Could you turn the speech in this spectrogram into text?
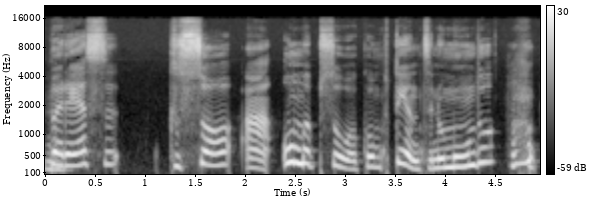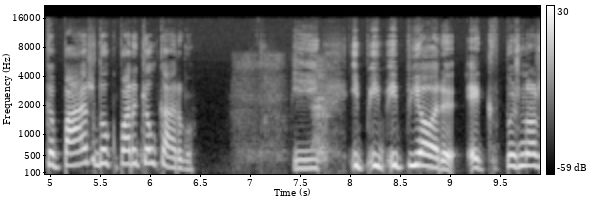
Hum. Parece que só há uma pessoa competente no mundo capaz de ocupar aquele cargo. E, e, e, pior é que depois nós,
